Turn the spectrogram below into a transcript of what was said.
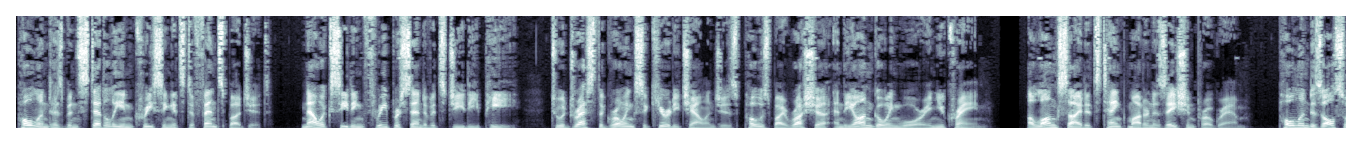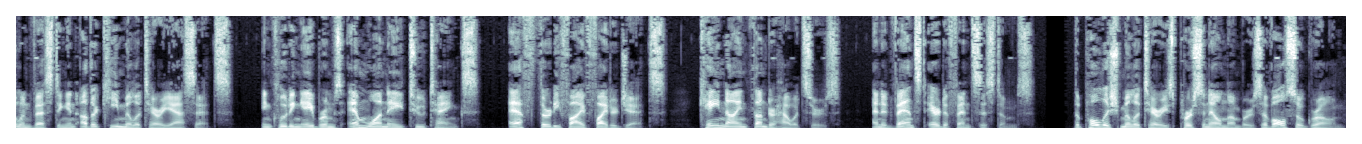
Poland has been steadily increasing its defense budget, now exceeding 3% of its GDP, to address the growing security challenges posed by Russia and the ongoing war in Ukraine. Alongside its tank modernization program, Poland is also investing in other key military assets, including Abrams M1A2 tanks, F-35 fighter jets, K-9 Thunder howitzers, and advanced air defense systems. The Polish military's personnel numbers have also grown,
